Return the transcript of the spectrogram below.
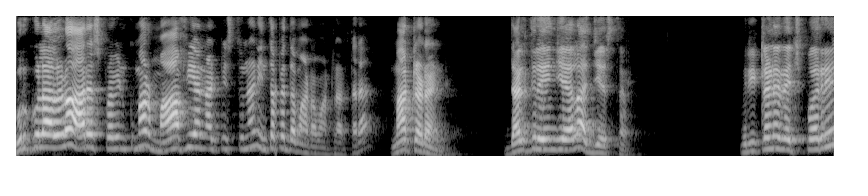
గురుకులాలలో ఆర్ఎస్ ప్రవీణ్ కుమార్ మాఫియా నడిపిస్తున్నాను ఇంత పెద్ద మాట మాట్లాడతారా? మాట్లాడండి. దళితులు ఏం చేయాలో అది చేస్తారు. మీరు ఇట్లనే రెచ్చిపోర్రి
